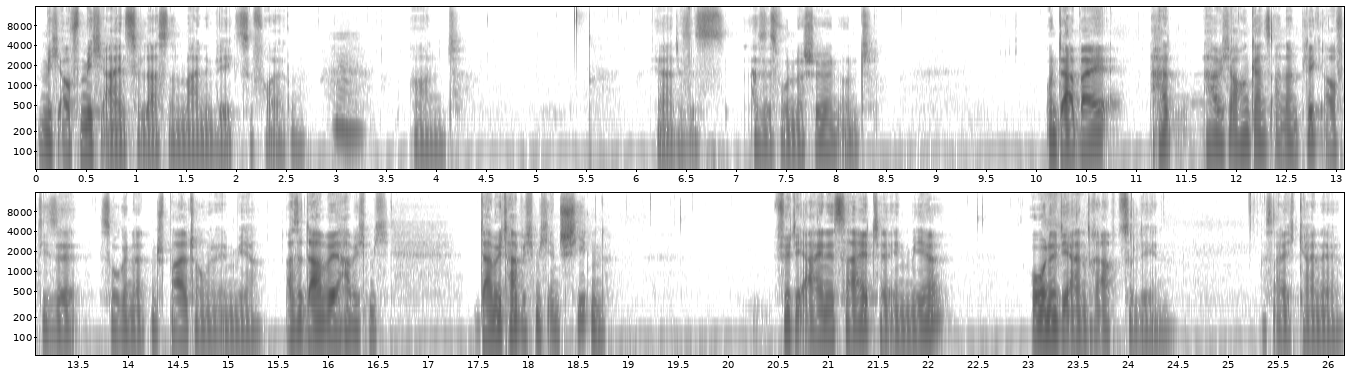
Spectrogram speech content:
mich auf mich einzulassen und meinem Weg zu folgen. Hm. Und ja, das ist, das ist wunderschön. Und, und dabei hat, habe ich auch einen ganz anderen Blick auf diese sogenannten Spaltungen in mir. Also dabei habe ich mich, damit habe ich mich entschieden für die eine Seite in mir, ohne die andere abzulehnen. Das ist eigentlich keine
